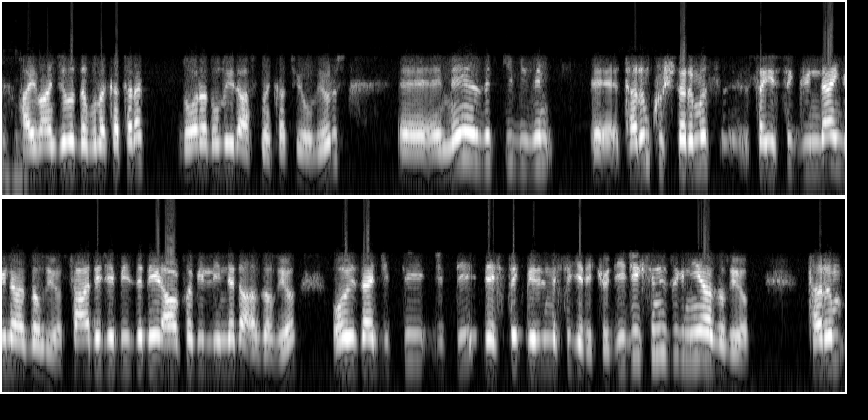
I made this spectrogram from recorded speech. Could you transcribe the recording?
Hayvancılığı da buna katarak Doğu Anadolu'yu da aslında katıyor oluyoruz. Ee, ne yazık ki bizim e, tarım kuşlarımız sayısı günden güne azalıyor. Sadece bizde değil Avrupa Birliği'nde de azalıyor. O yüzden ciddi ciddi destek verilmesi gerekiyor. Diyeceksiniz ki niye azalıyor? Tarım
